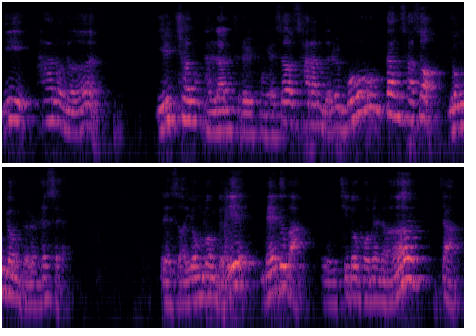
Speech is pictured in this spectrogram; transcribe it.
이 한우는 1천 달란트를 통해서 사람들을 몽땅 사서 용병들을 했어요. 그래서 용병들이 메드바 여기 지도 보면은 자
